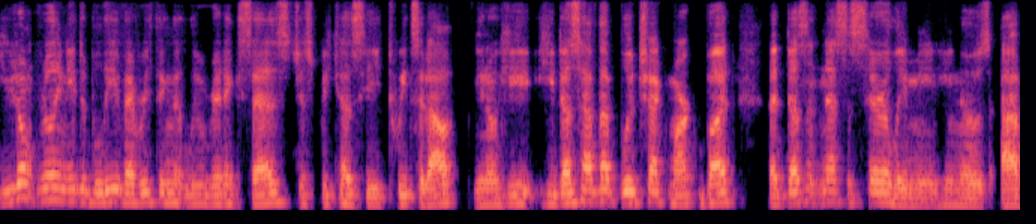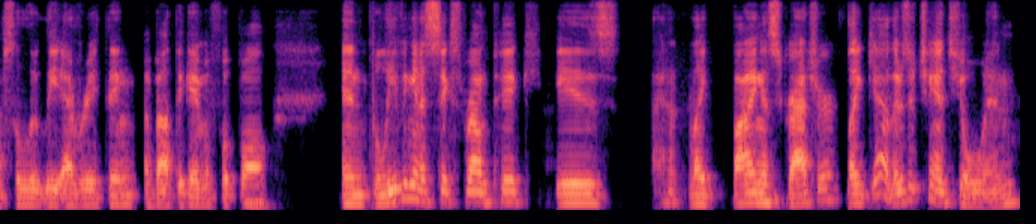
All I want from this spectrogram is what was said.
you don't really need to believe everything that Lou Riddick says just because he tweets it out. You know, he he does have that blue check mark, but that doesn't necessarily mean he knows absolutely everything about the game of football. And believing in a sixth round pick is like buying a scratcher. Like, yeah, there's a chance you'll win.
